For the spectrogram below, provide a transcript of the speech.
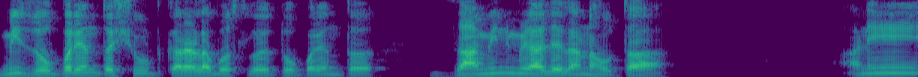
मी जोपर्यंत शूट करायला बसलोय तोपर्यंत जामीन मिळालेला नव्हता. आणि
